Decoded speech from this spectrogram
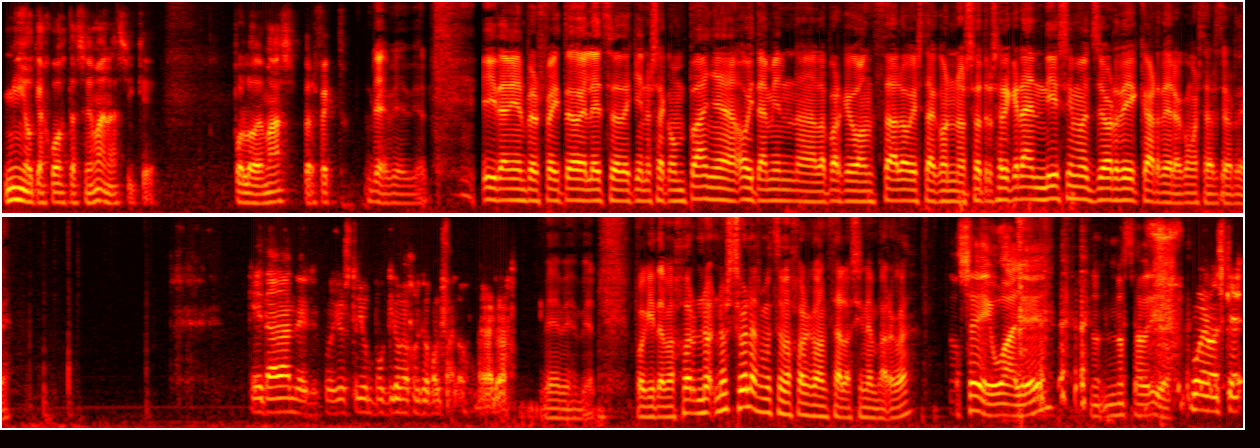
mío que ha jugado esta semana, así que por lo demás, perfecto. Bien, bien, bien. Y también perfecto el hecho de que nos acompaña hoy también a la par que Gonzalo está con nosotros, el grandísimo Jordi Cardero. ¿Cómo estás, Jordi? ¿Qué tal, Ander? Pues yo estoy un poquito mejor que Gonzalo, la verdad. Bien, bien, bien. Un poquito mejor. No, no suenas mucho mejor que Gonzalo, sin embargo, ¿eh? No sé, igual, ¿eh? No, no sabría. Bueno, es que,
